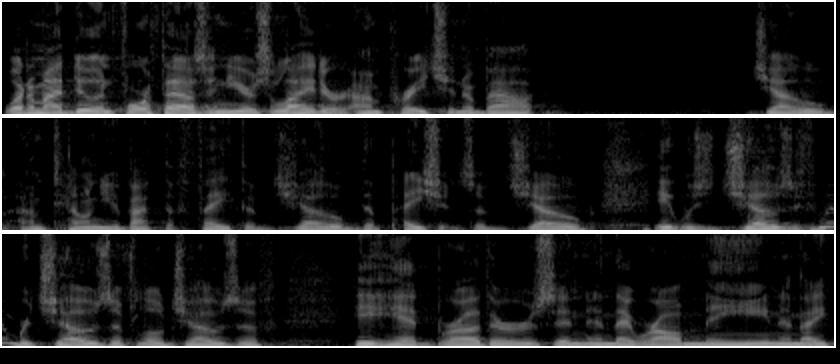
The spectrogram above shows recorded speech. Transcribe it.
What am I doing 4,000 years later? I'm preaching about Job. I'm telling you about the faith of Job, the patience of Job. It was Joseph. You remember Joseph, little Joseph? He had brothers and, and they were all mean and they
